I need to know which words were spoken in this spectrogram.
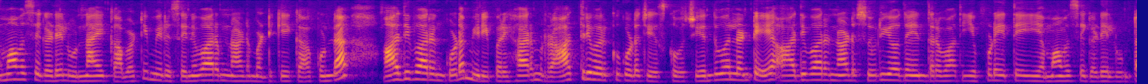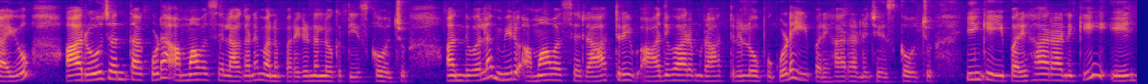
అమావాస్య గడియలు ఉన్నాయి కాబట్టి మీరు శనివారం నాడు మటుకే కాకుండా ఆదివారం కూడా మీరు ఈ పరిహారం రాత్రి వరకు కూడా చేసుకోవచ్చు. ఎందువల్లంటే ఆదివారం నాడు సూర్యోదయం తర్వాత ఎప్పుడైతే ఈ అమావాస్య గడియలు ఉంటాయో ఆ రోజంతా కూడా అమావాస్య లాగానే మనం పరిగణనలోకి తీసుకోవచ్చు. అందువల్ల మీరు అమావాస్య రాత్రి ఆదివారం రాత్రిలోపు కూడా ఈ పరిహారాన్ని చేసుకోవచ్చు. ఇంక ఈ పరిహారానికి ఏం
